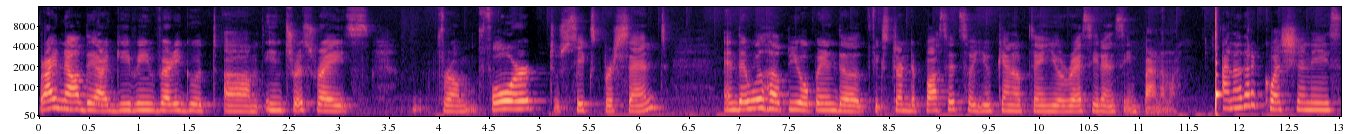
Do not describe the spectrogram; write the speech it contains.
right now, they are giving very good um, interest rates from 4 to 6%, and they will help you open the fixed term deposit so you can obtain your residency in Panama. Another question is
